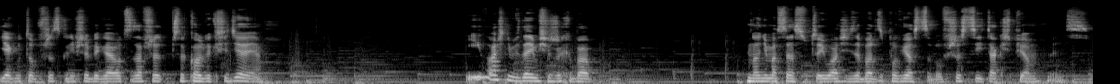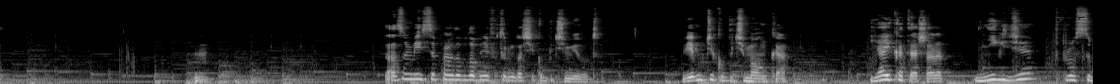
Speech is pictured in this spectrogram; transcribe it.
jakby to wszystko nie przebiegało, to zawsze cokolwiek się dzieje. I właśnie wydaje mi się, że chyba no nie ma sensu tutaj łazić za bardzo po wiosce, bo wszyscy i tak śpią, więc... Hmm. Znalazłem miejsce prawdopodobnie, w którym da się kupić miód. Wiem, gdzie kupić mąkę. Jajka też, ale nigdzie, po prostu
